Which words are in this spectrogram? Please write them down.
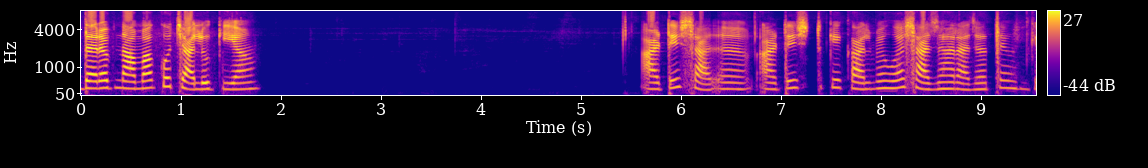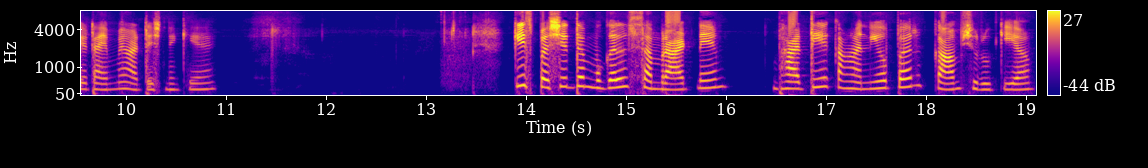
दरबनामा को चालू किया? आर्टिस्ट आर्टिस्ट के काल में हुआ शाहजहां राजा थे, उनके टाइम में आर्टिस्ट ने किया है। किस प्रसिद्ध मुगल सम्राट ने भारतीय कहानियों पर काम शुरू किया?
